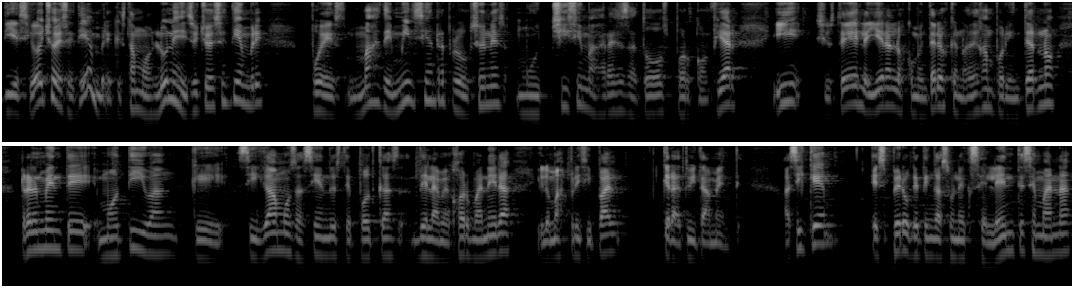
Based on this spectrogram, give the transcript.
de septiembre, que estamos lunes 18 de septiembre, pues más de 1100 reproducciones. Muchísimas gracias a todos por confiar. Y si ustedes leyeran los comentarios que nos dejan por interno, realmente motivan que sigamos haciendo este podcast de la mejor manera y lo más principal, gratuitamente. Así que espero que tengas una excelente semana.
